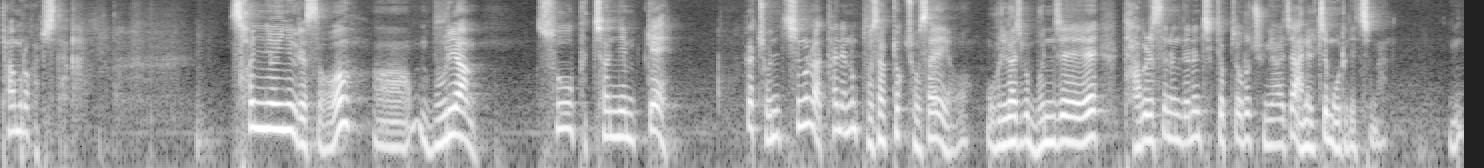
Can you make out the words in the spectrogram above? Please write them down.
다음으로 갑시다. 선여인이 그랬어. 어, 무량 수 부처님께 그러니까 존칭을 나타내는 부사격 조사예요. 우리가 지금 문제에 답을 쓰는 데는 직접적으로 중요하지 않을지 모르겠지만 음?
